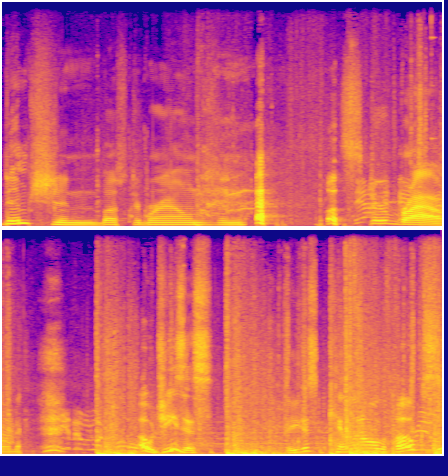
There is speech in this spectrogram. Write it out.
Redemption, Buster Browns, and Buster Brown. Oh, Jesus. Are you just killing all the folks? they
